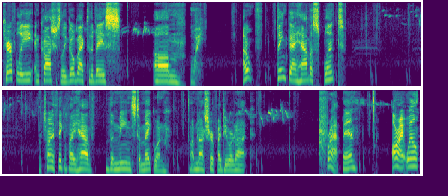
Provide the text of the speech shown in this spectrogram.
carefully and cautiously go back to the base. Um, boy, I don't think I have a splint. I'm trying to think if I have the means to make one. I'm not sure if I do or not. Crap, man. All right, well,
